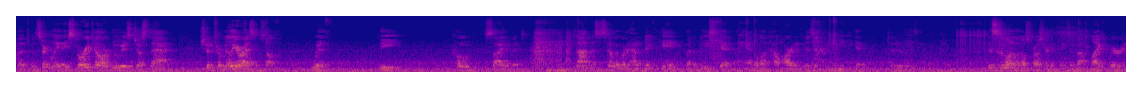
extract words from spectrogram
but, but certainly a storyteller who is just that should familiarize himself with the code side of it. Not necessarily learn how to make the game, but at least get a handle on how hard it is and who you need to get to do it. This is one of the most frustrating things about my career in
